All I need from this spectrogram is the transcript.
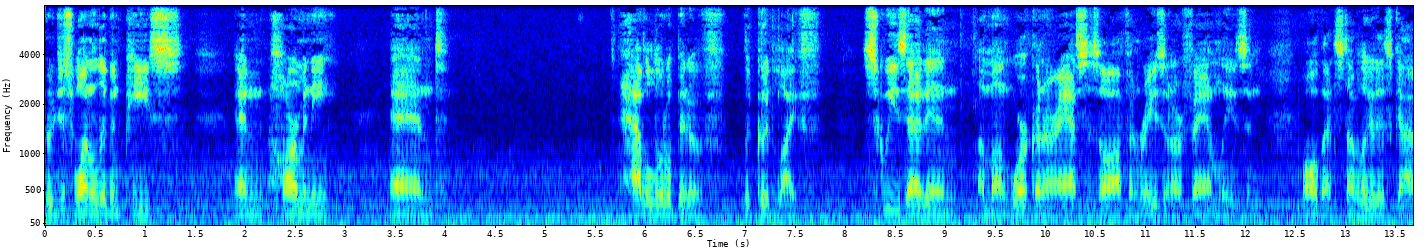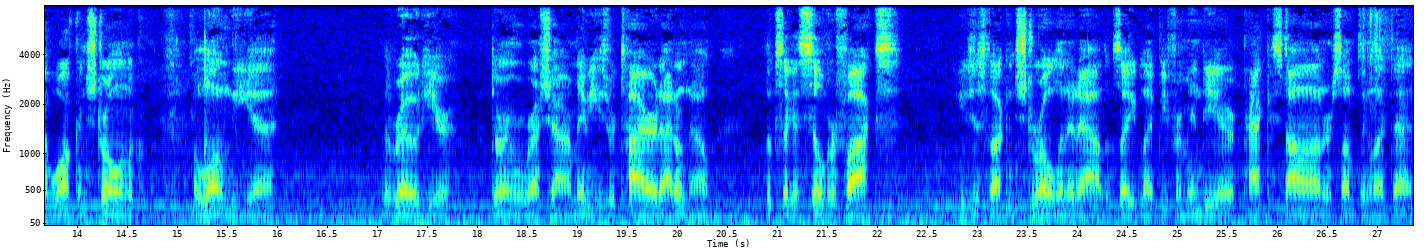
who just want to live in peace and harmony and have a little bit of the good life. Squeeze that in among working our asses off and raising our families and all that stuff. Look at this guy walking, strolling along the uh, the road here during rush hour. Maybe he's retired. I don't know. Looks like a silver fox. He's just fucking strolling it out. Looks like he might be from India or Pakistan or something like that.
